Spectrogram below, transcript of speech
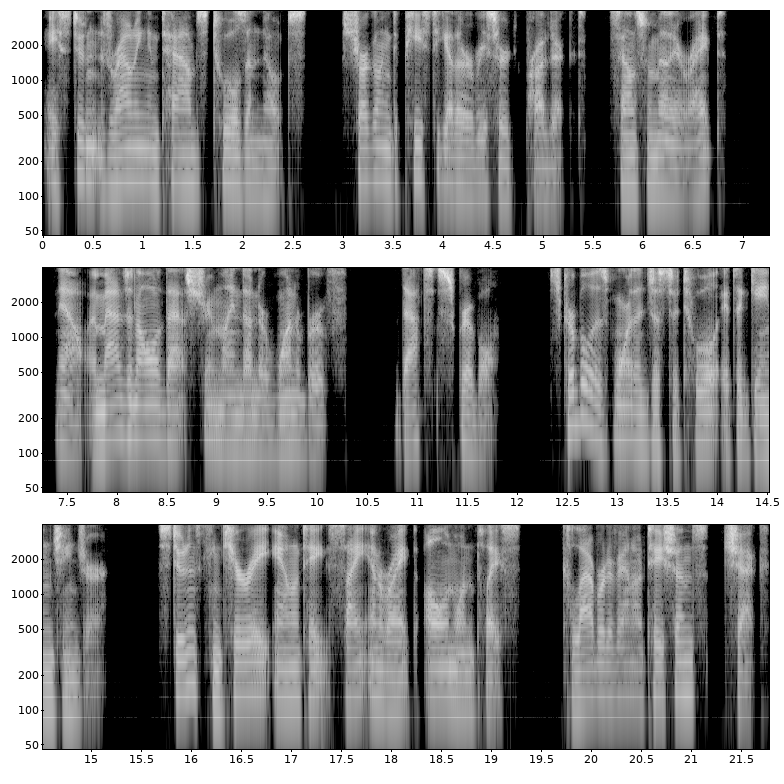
a student drowning in tabs, tools, and notes, struggling to piece together a research project. Sounds familiar, right? Now, imagine all of that streamlined under one roof. That's Scrible. Scrible is more than just a tool, it's a game changer. Students can curate, annotate, cite, and write all in one place. Collaborative annotations? Check.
